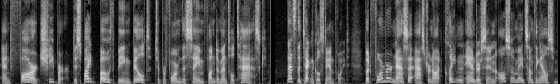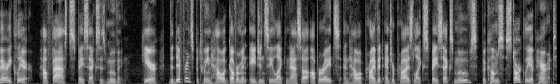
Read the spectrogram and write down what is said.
and far cheaper, despite both being built to perform the same fundamental task. That's the technical standpoint, but former NASA astronaut Clayton Anderson also made something else very clear, how fast SpaceX is moving. Here, the difference between how a government agency like NASA operates and how a private enterprise like SpaceX moves becomes starkly apparent.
